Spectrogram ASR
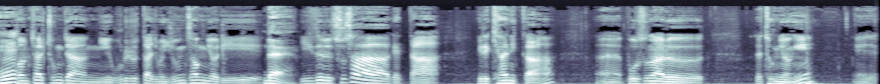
음? 검찰총장이 우리로 따지면 윤석열이 네. 이들을 수사하겠다 이렇게 하니까 에, 보소나르 대통령이 예,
